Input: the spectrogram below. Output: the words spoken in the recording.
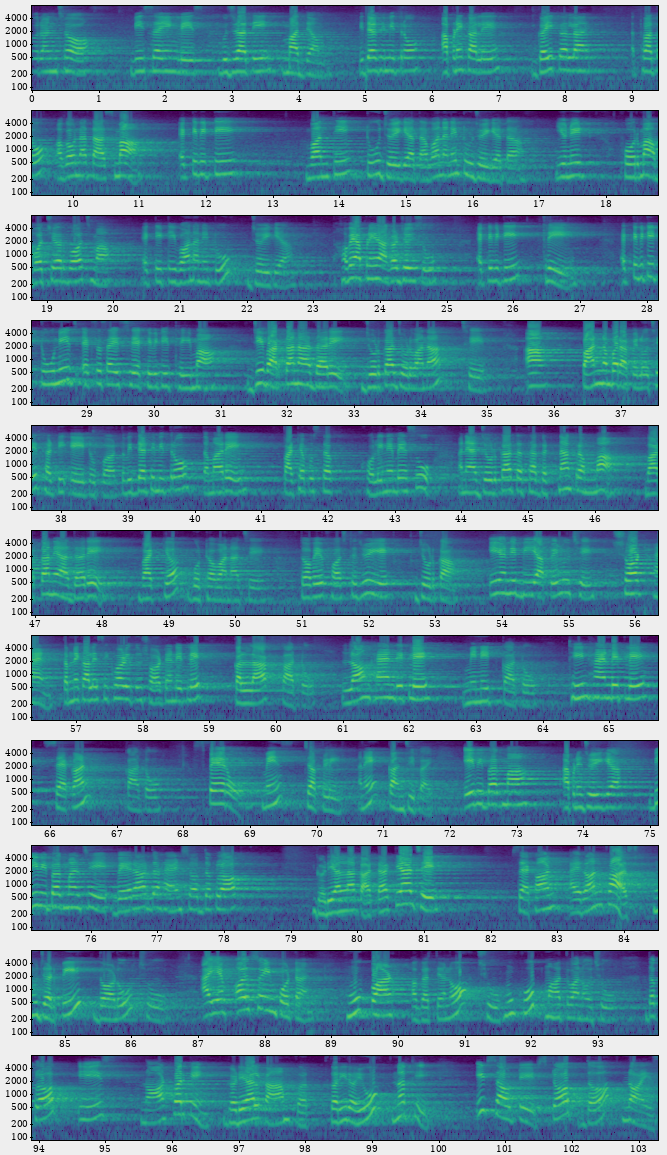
ધોરણ છ વિષય ઇંગ્લિશ ગુજરાતી માધ્યમ. વિદ્યાર્થી મિત્રો, આપણે કાલે ગઈ કલા અથવા તો અગાઉના તાસમાં એક્ટિવિટી વનથી ટુ જોઈ ગયા હતા. વન અને ટુ જોઈ ગયા હતા. યુનિટ ફોરમાં વોચ યોર વોચમાં એક્ટિવિટી વન અને ટુ જોઈ ગયા. હવે આપણે આગળ જોઈશું એક્ટિવિટી થ્રી એક્ટિવિટી ટુની જ એક્સરસાઇઝ છે એક્ટિવિટી થ્રીમાં જે વાર્તાના આધારે જોડકા જોડવાના છે. આ પાન નંબર આપેલો છે થર્ટી એઇટ ઉપર. તો વિદ્યાર્થી મિત્રો, તમારે પાઠ્યપુસ્તક ખોલીને બેસવું અને આ જોડકા તથા ઘટનાક્રમમાં વાર્તાને આધારે વાક્ય ગોઠવવાના છે. તો હવે ફર્સ્ટ જોઈએ જોડકા. એ અને બી આપેલું છે. Short hand. તમને કાલે શીખવાડ્યું હતું શોર્ટ હેન્ડ એટલે કલાક કાંટો. લોંગ હેન્ડ એટલે મિનિટ કાંટો. થીન હેન્ડ એટલે સેકન્ડ કાંટો. સ્પેરો મીન્સ ચકલી અને કાંજીભાઈ. એ વિભાગમાં આપણે જોઈ ગયા. બી વિભાગમાં છે where are the hands of the clock ઘડિયાળના કાંટા ક્યાં છે? સેકન્ડ આઈ રન ફાસ્ટ હું ઝડપી દોડું છું. આઈ એમ ઓલ્સો ઇમ્પોર્ટન્ટ હું પણ અગત્યનો છું. હું ખૂબ મહત્ત્વનો છું. The clock is not working ઘડિયાળ કામ કરી રહ્યું નથી. It shouted stop the noise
